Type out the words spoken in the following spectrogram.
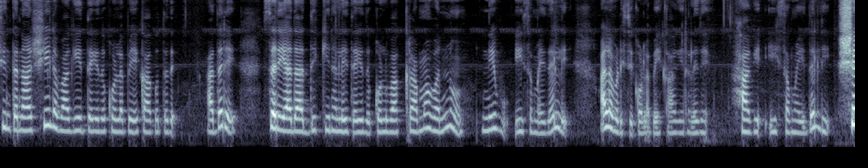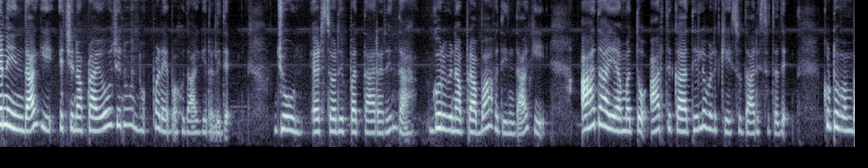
ಚಿಂತನಾಶೀಲವಾಗಿ ತೆಗೆದುಕೊಳ್ಳಬೇಕಾಗುತ್ತದೆ. ಆದರೆ ಸರಿಯಾದ ದಿಕ್ಕಿನಲ್ಲಿ ತೆಗೆದುಕೊಳ್ಳುವ ಕ್ರಮವನ್ನು ನೀವು ಈ ಸಮಯದಲ್ಲಿ ಅಳವಡಿಸಿಕೊಳ್ಳಬೇಕಾಗಿರಲಿದೆ. ಹಾಗೆ ಈ ಸಮಯದಲ್ಲಿ ಶನಿಯಿಂದಾಗಿ ಹೆಚ್ಚಿನ ಪ್ರಯೋಜನವನ್ನು ಪಡೆಯಬಹುದಾಗಿರಲಿದೆ. ಜೂನ್ ಎರಡು ಸಾವಿರದ ಇಪ್ಪತ್ತಾರರಿಂದ ಗುರುವಿನ ಪ್ರಭಾವದಿಂದಾಗಿ ಆದಾಯ ಮತ್ತು ಆರ್ಥಿಕ ತಿಳುವಳಿಕೆ ಸುಧಾರಿಸುತ್ತದೆ. ಕುಟುಂಬ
